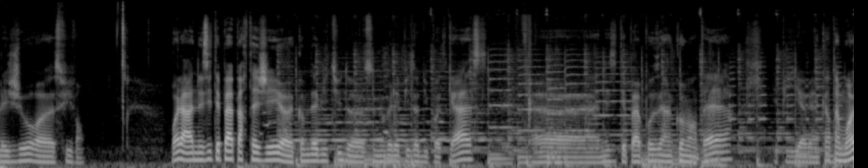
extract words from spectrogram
les jours euh, suivants. Voilà, n'hésitez pas à partager comme d'habitude ce nouvel épisode du podcast. n'hésitez pas à poser un commentaire. Et puis, quant à moi,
